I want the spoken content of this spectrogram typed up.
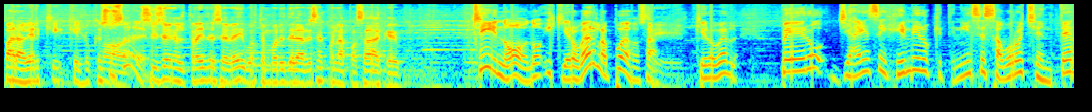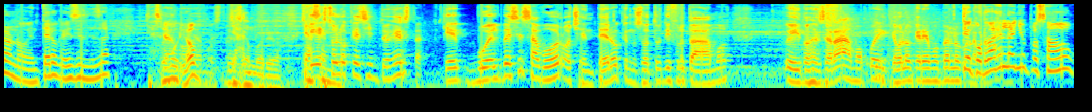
para ver qué, qué es lo que No, sucede. Sí, en el trailer se ve y vos te morís de la risa con la pasada que... Sí, no, no, y quiero verla, pues, o sea, Sí. quiero verla. Pero ya ese género que tenía ese sabor ochentero, noventero que dices, esa, ya se Ya murió. ya no pues. Ya se murió. ya que se eso es lo que siento en esta. Que vuelve ese sabor ochentero que nosotros disfrutábamos y nos encerrábamos, pues, y que solo queremos verlo ¿Te acordás el año pasado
